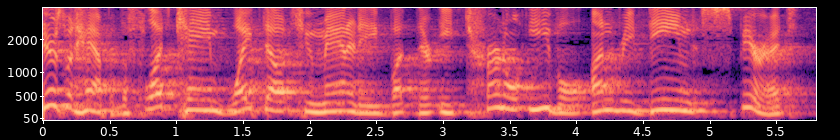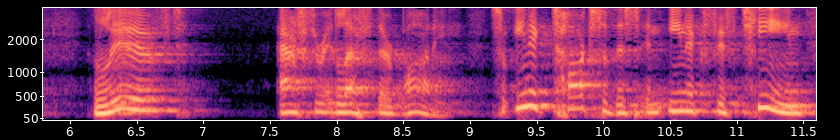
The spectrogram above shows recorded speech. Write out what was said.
here's what happened the flood came, wiped out humanity, but their eternal evil, unredeemed spirit lived after it left their body. So Enoch talks of this in Enoch 15.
